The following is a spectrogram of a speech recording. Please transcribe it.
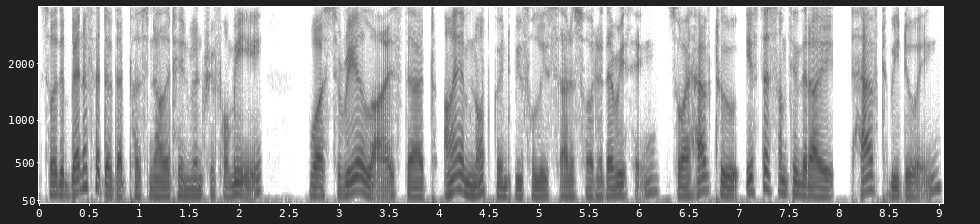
So the benefit of that personality inventory for me was to realize that I am not going to be fully satisfied with everything. So I have to, if there's something that I have to be doing,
